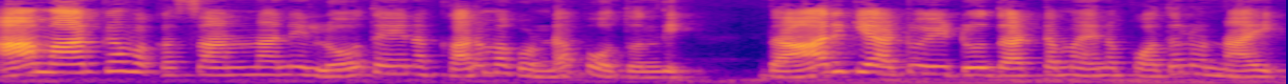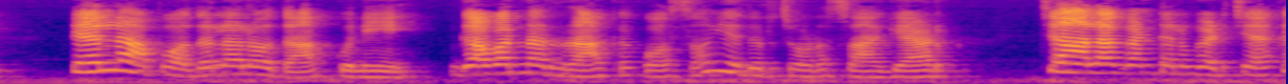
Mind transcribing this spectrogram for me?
ఆ మార్గం ఒక సన్నని లోతైన కనుమ గుండా పోతుంది. దారికి అటు ఇటు దట్టమైన పొదలున్నాయి. టెల్ ఆ పొదలలో దాక్కుని గవర్నర్ రాక కోసం ఎదురు చూడసాగాడు చాలా గంటలు గడిచాక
